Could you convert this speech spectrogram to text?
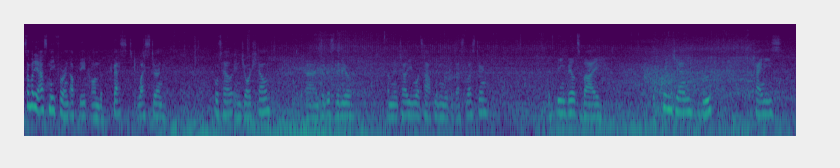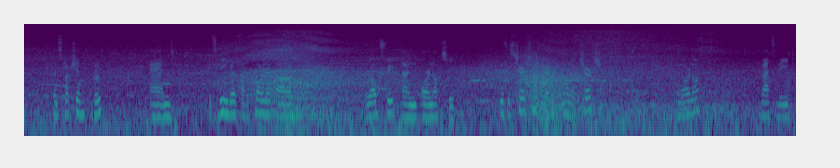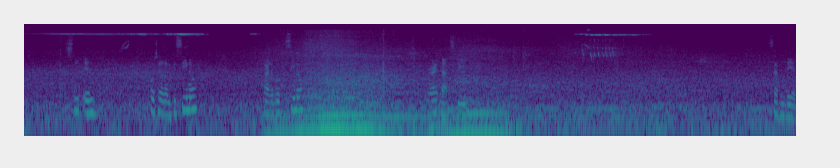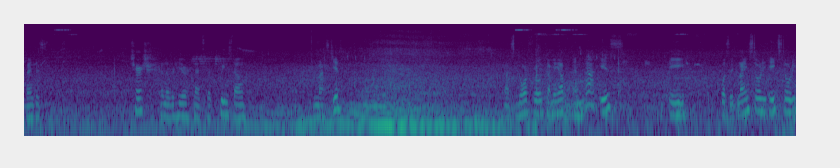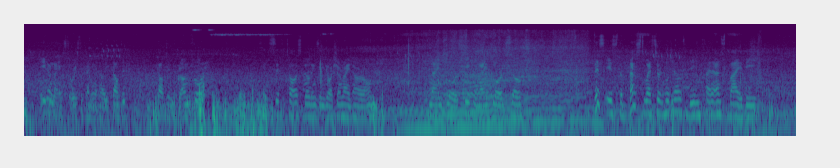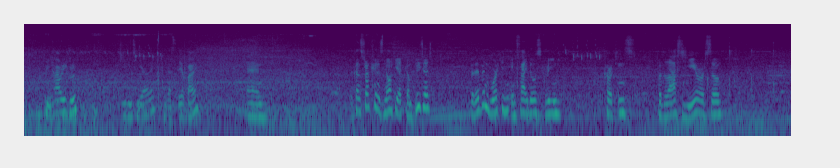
Somebody asked me for an update on the Best Western Hotel in Georgetown. And for this video, I'm going to tell you what's happening with the Best Western. It's being built by the Qingjian Group, Chinese construction group, and it's being built at the corner of Robb Street and Oronoque Street. This is Church Street, the corner of Church in Oronoque. That's the Sleep Inn Hotel and Casino, Carnival Casino. Alright, that's the Seventh day Adventist Church, and over here that's the Queenstown Masjid. That's North Road coming up, and that is a what's it, nine story, eight story, eight or nine stories, depending on how you count it, counting the ground floor. Since the tallest buildings in Georgetown right now are around nine floors, eight or nine floors. So this is the best Western hotel being financed by the Beharry Group, GBTI, that's their bank. And the construction is not yet completed, but they've been working inside those green curtains for the last year or so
